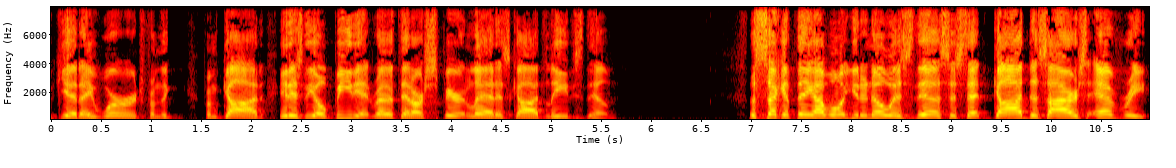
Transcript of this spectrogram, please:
get a word from, the, from God. It is the obedient, rather, that are Spirit led as God leads them. The second thing I want you to know is this is that God desires every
